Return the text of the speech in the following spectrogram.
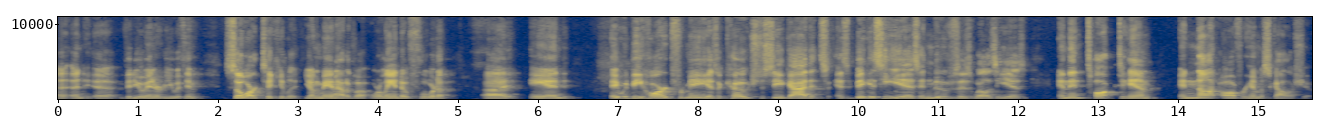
yeah. a, a, video interview with him. So articulate, young man yeah. out of uh, Orlando, Florida, uh, and it would be hard for me as a coach to see a guy that's as big as he is and moves as well as he is, and then talk to him and not offer him a scholarship.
